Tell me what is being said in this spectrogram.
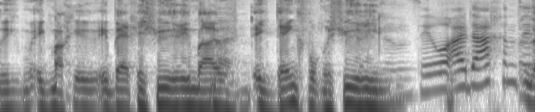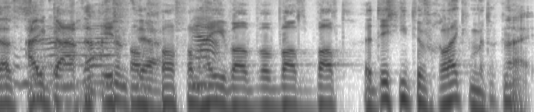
Ik, ik, mag, ik ben geen jury, maar ik denk voor een jury... Dat het heel uitdagend is. Dat het uitdagend is van van, van hey, wat, wat, wat, het is niet te vergelijken met elkaar. Nee.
